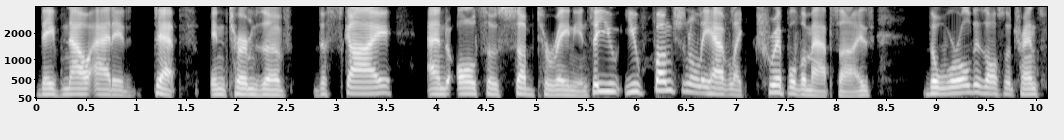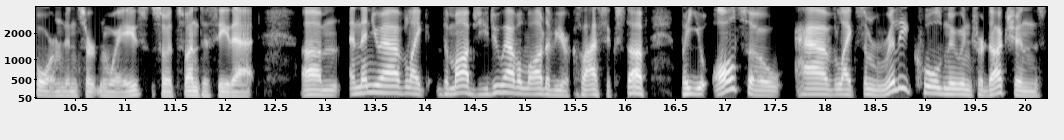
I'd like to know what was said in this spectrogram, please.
they've now added depth in terms of the sky and also subterranean. So you you functionally have like triple the map size. The world is also transformed in certain ways, so it's fun to see that. Um, and then you have like the mobs. You do have a lot of your classic stuff, but you also have like some really cool new introductions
